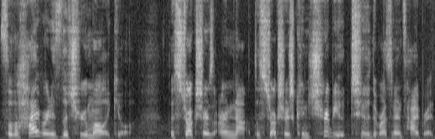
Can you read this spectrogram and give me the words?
So the hybrid is the true molecule. The structures are not. The structures contribute to the resonance hybrid.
